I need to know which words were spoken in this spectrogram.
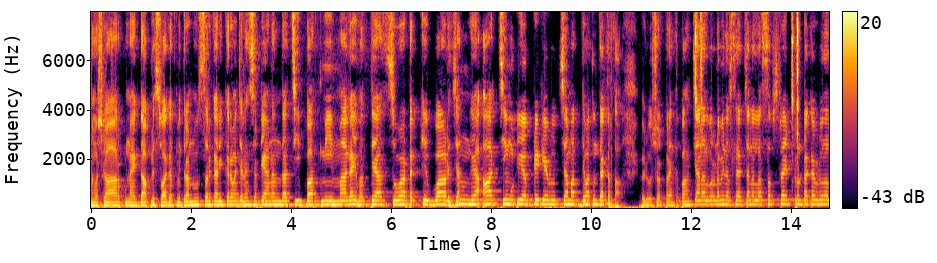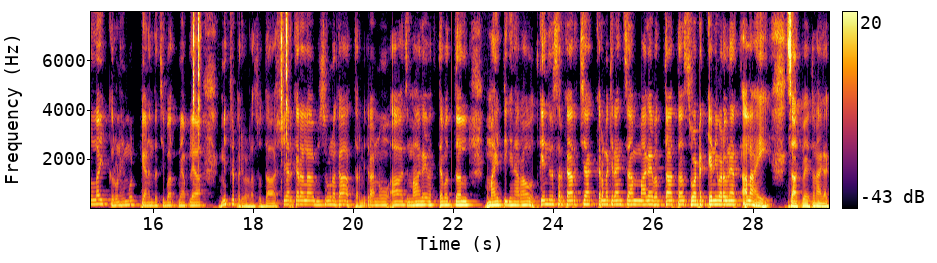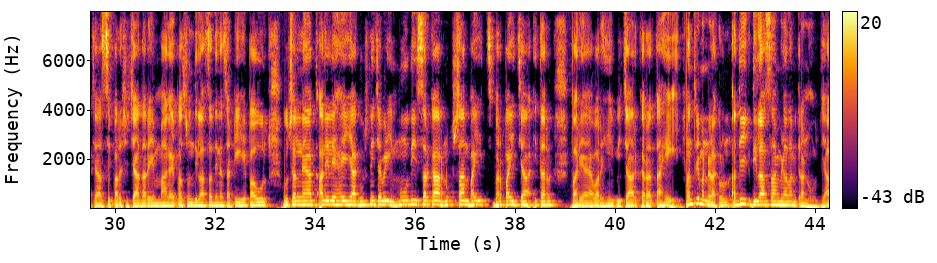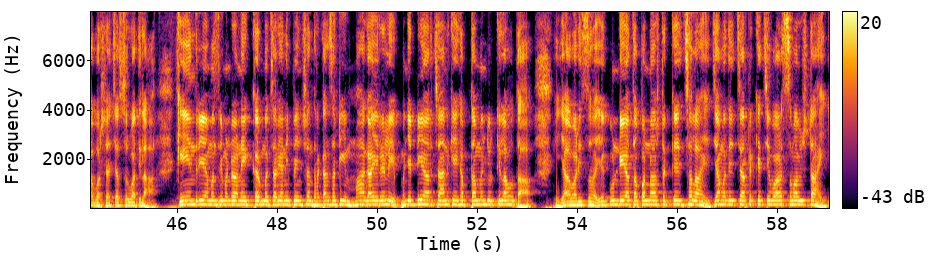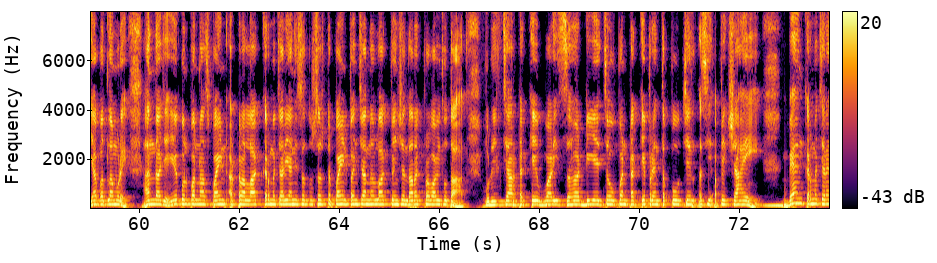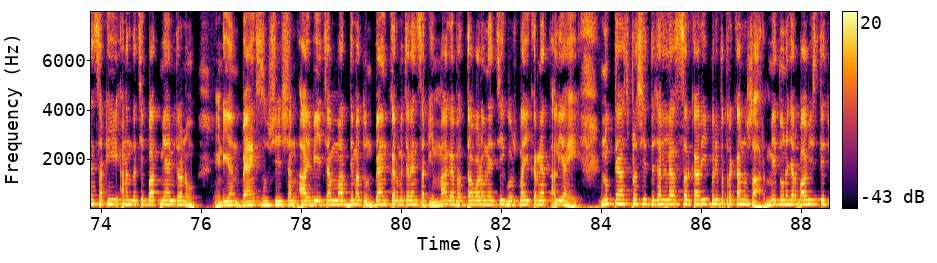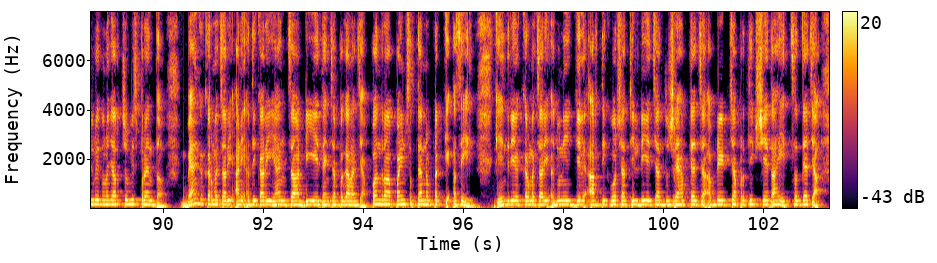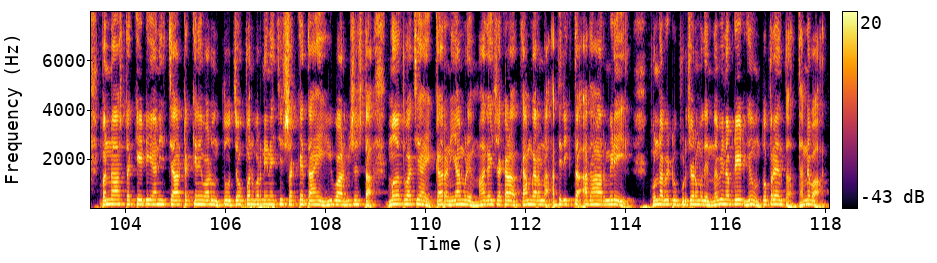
नमस्कार पुन्हा एकदा आपले स्वागत मित्रांनो. सरकारी कर्मचाऱ्यांसाठी आनंदाची बातमी. महागाई भत्त्यात सोळा टक्के वाढ जाणून घ्या आजची मोठी अपडेट या व्हिडिओच्या माध्यमातून त्याकरता व्हिडिओ शॉर्टपर्यंत पहा. चॅनलवर नवीन असल्यास चॅनलला सबस्क्राईब करून टाका. व्हिडिओला लाईक करून ही मोठी आनंदाची बातमी आपल्या मित्रपरिवाराला सुद्धा शेअर करायला विसरू नका. तर मित्रांनो आज महागाई भत्त्याबद्दल माहिती घेणार आहोत. केंद्र सरकारच्या कर्मचाऱ्यांचा महागाई भत्ता आता सोळा टक्क्यांनी वाढवण्यात आला आहे. सातव्या वेतन आयोगाच्या शिफारशीच्या आधारे महागाईपासून दिलासा देण्यासाठी हे पाऊल उचलण्यात आलेले आहे. या घोषणेच्या वेळी मोदी सरकार नुकसान भाई भरपाईच्या इतर पर्यायावरही विचार करत आहे. मंत्रिमंडळाकडून अधिक दिलासा मिळाला मित्रांनो. या वर्षाच्या सुरुवातीला केंद्रीय मंत्रिमंडळाने कर्मचारी आणि पेन्शनधारकांसाठी महागाई रिलीफ म्हणजे डीआरचा आणखी एक हप्ता मंजूर केला होता. या वाढीसह एकूण डी आता पन्नास टक्के झाला आहे. ज्यामध्ये चार टक्क्याची वाढ समाविष्ट आहे. या बदलामुळे अंदाजे एकोणपन्नास पॉईंट अठरा लाख कर्मचारी आणि सदुसष्ट पॉईंट पंच्याण्णव लाख पेन्शनधारक प्रभावित होतात. पुढील चार टक्के वाढीसह डी ए चौपन्न टक्केपर्यंत पोहोचेल अशी अपेक्षा आहे. बँक कर्मचाऱ्यांसाठी आनंदाची बातमी आहे मित्रांनो. Indian Bank Association I B एच्या माध्यमातून बँक कर्मचाऱ्यांसाठी मागा भत्ता वाढवण्याची घोषणाही करण्यात आली आहे. नुकत्याच प्रसिद्ध झालेल्या सरकारी परिपत्रकानुसार मे दोन हजार बावीस ते जुलै दोन हजार चोवीस पर्यंत बँक कर्मचारी आणि अधिकारी यांचा डी ए त्यांच्या पगाराच्या पंधरा पॉईंट सत्त्याण्णव टक्के असेल. केंद्रीय कर्मचारी अजूनही गेल्या आर्थिक वर्षातील डी एच्या दुसऱ्या हप्त्याच्या अपडेटच्या प्रतीक्षेत आहेत. सध्याच्या पन्नास टक्के डी आणि चार टक्क्याने वाढून तो चौपन्नवर नेण्याची शक्यता आहे. ही वाढ विशेषतः महत्वाची आहे कारण यामुळे महागाईच्या काळात कामगारांना अतिरिक्त आधार मिळेल. पुन्हा भेटू पुढच्या मध्ये नवीन अपडेट घेऊन तोपर्यंत धन्यवाद.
